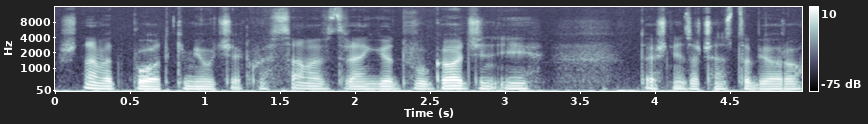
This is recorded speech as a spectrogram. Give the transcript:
Już nawet płotki mi uciekły. Same wzdręgi od dwóch godzin i też nie za często biorą.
